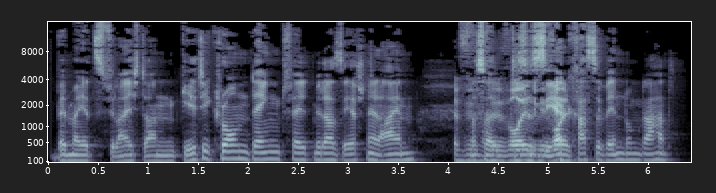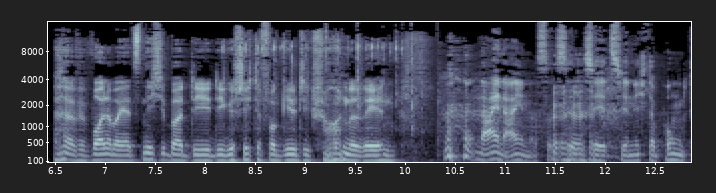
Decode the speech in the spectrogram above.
Wenn man jetzt vielleicht an Guilty Crown denkt, fällt mir da sehr schnell ein, Wir, was halt wir wollen, diese sehr wollen, krasse Wendung da hat. wir wollen aber jetzt nicht über die, die Geschichte von Guilty Crown reden. nein, nein, das ist, ist ja jetzt hier nicht der Punkt.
